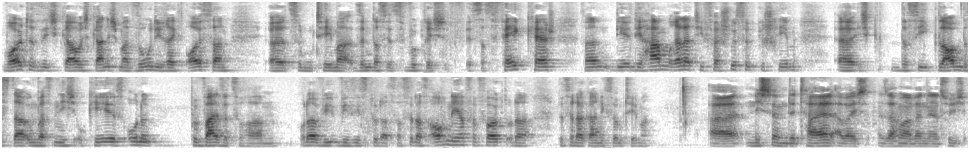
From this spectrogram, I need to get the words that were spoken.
wollte sich, glaube ich, gar nicht mal so direkt äußern äh, zum Thema, sind das jetzt wirklich, ist das Fake Cash, sondern die, die haben relativ verschlüsselt geschrieben, äh, ich, dass sie glauben, dass da irgendwas nicht okay ist, ohne Beweise zu haben. Oder wie, wie siehst du das? Hast du das auch näher verfolgt oder bist du da gar nicht so im Thema? Äh, nicht so im Detail, aber ich sag mal, wenn natürlich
